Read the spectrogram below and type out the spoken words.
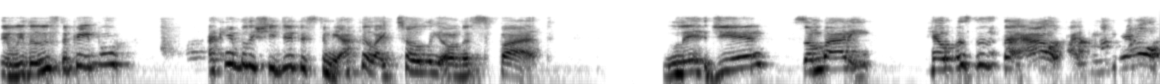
Did we lose the people? I can't believe she did this to me. I feel like totally on the spot. Jen, somebody help a sister out. I need help.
